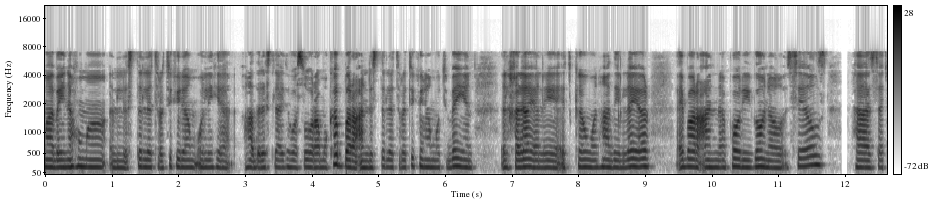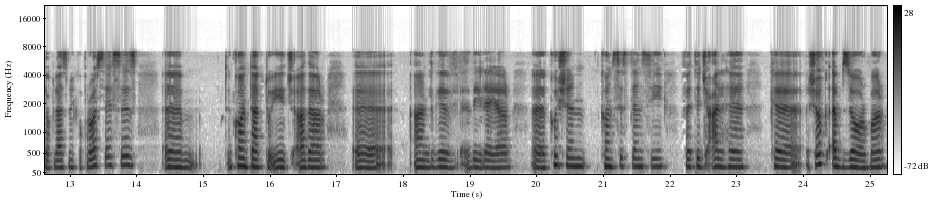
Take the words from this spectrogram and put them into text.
ما بينهما ال stellate reticulum واللي هي هذا ال slide هو صورة مكبرة عن ال stellate reticulum وتبين الخلايا اللي تكون هذه اللاير عبارة عن polygonal cells has cytoplasmic processes um, contact to each other uh, and give the layer uh, cushion consistency فتجعلها كشوك absorber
